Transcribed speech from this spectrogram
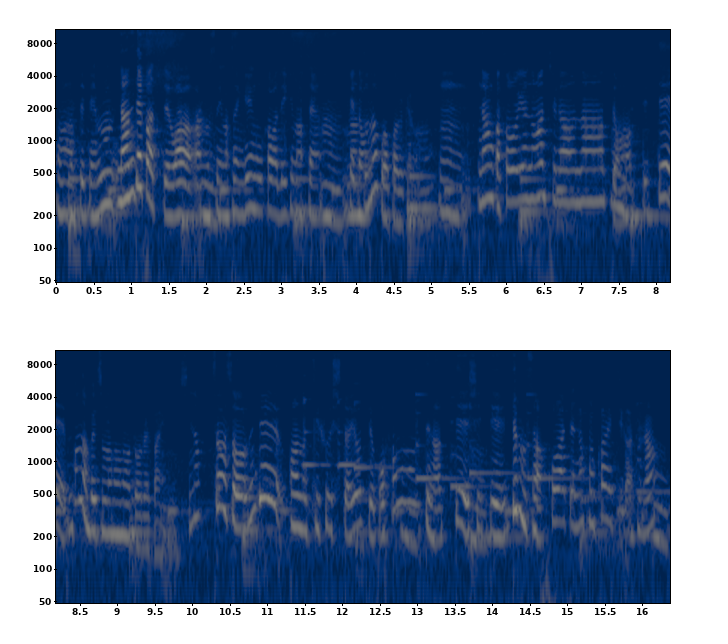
思ってて、うんなんでかってはあうん。のすいません言語化はできません、うん、けど。なんとなくわかるけどなうん、なんかそういうのは違うなって思ってて、ほな別の方法取ればいいねんしな。そうそう。であの寄付したよっていうかほーんってなって知って、でもさこうやってな他市がな、うん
